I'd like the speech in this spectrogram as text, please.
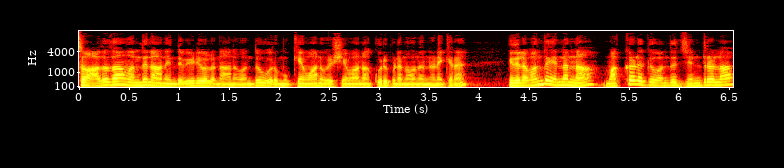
ஸோ அதை தான் வந்து நான் இந்த வீடியோவில் நான் வந்து ஒரு முக்கியமான விஷயமா நான் குறிப்பிடணும்னு நினைக்கிறேன். இதில் வந்து என்னென்னா மக்களுக்கு வந்து ஜென்ரலாக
